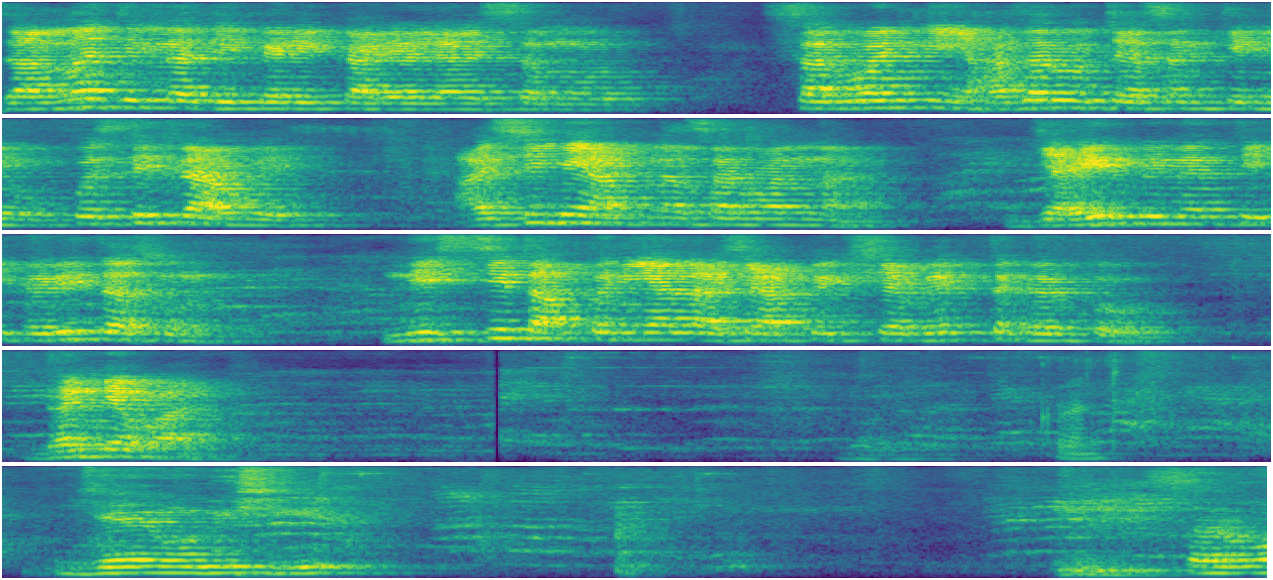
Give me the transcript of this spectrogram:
जालना जिल्हाधिकारी कार्यालयासमोर सर्वांनी हजारोच्या संख्येने उपस्थित राहावे अशी मी आपणा सर्वांना जाहीर विनंती करीत असून निश्चित आपण याला अशी अपेक्षा व्यक्त करतो. धन्यवाद. जय ओबीसी. सर्व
